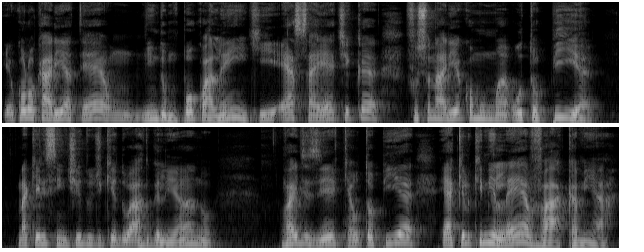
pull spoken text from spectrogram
Eu colocaria até, um, indo um pouco além, que essa ética funcionaria como uma utopia naquele sentido de que Eduardo Galeano vai dizer que a utopia é aquilo que me leva a caminhar.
